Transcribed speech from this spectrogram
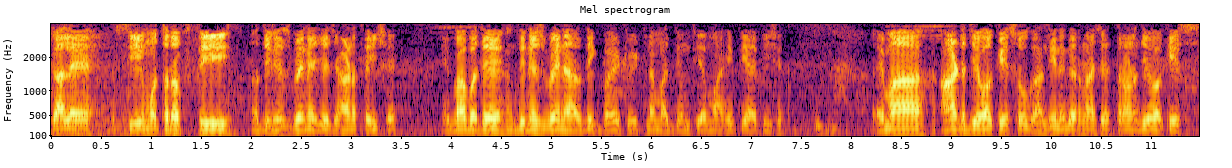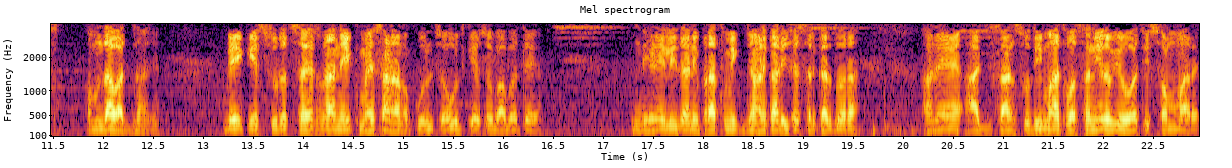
ગઈકાલે સીએમઓ તરફથી દિનેશભાઈને જે જાણ થઈ છે, એ બાબતે દિનેશભાઈને હાર્દિકભાઈ ટ્વીટના માધ્યમથી આ માહિતી આપી છે. એમાં આઠ જેવા કેસો ગાંધીનગરના છે, ત્રણ જેવા કેસ અમદાવાદના છે, બે કેસ સુરત શહેરના અને એક મહેસાણાનો. કુલ ચૌદ કેસો બાબતે નિર્ણય લીધાની પ્રાથમિક જાણકારી છે સરકાર દ્વારા. અને આજ સાંજ સુધીમાં અથવા શનિ રવિ હોવાથી સોમવારે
